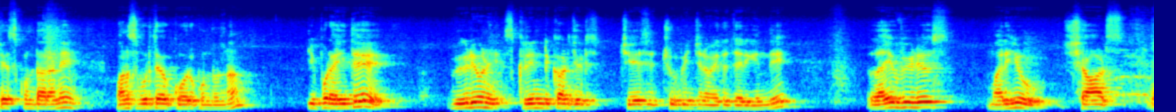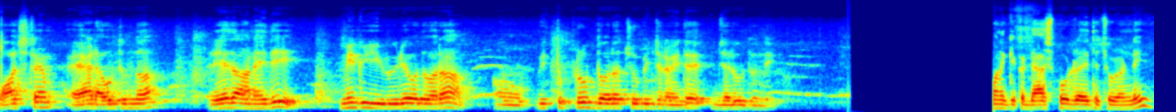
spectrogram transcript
చేసుకుంటారని మనస్ఫూర్తిగా కోరుకుంటున్నా. ఇప్పుడైతే వీడియోని స్క్రీన్ రికార్డ్ చేసి- చేసి చూపించడం అయితే జరిగింది. లైవ్ వీడియోస్ మరియు షార్ట్స్ వాచ్ టైం యాడ్ అవుతుందా లేదా అనేది మీకు ఈ వీడియో ద్వారా విత్ ప్రూఫ్ ద్వారా చూపించడం అయితే జరుగుతుంది. మనకి ఇక్కడ డాష్ బోర్డ్ అయితే చూడండి.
